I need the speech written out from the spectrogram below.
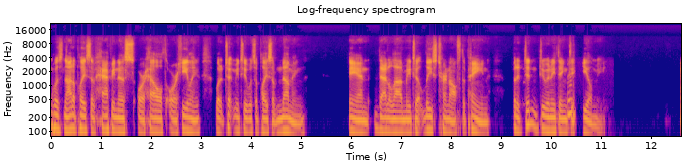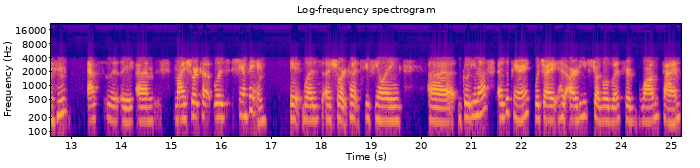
was not a place of happiness or health or healing. What it took me to was a place of numbing, and that allowed me to at least turn off the pain, but it didn't do anything to mm-hmm. heal me. Mm-hmm. Absolutely. Um, my shortcut was champagne. It was a shortcut to feeling uh, good enough as a parent, which I had already struggled with for a long time.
